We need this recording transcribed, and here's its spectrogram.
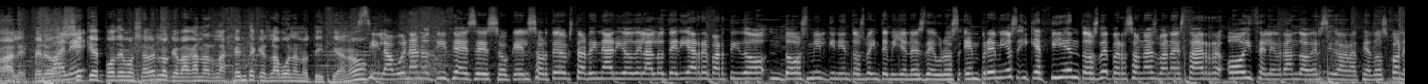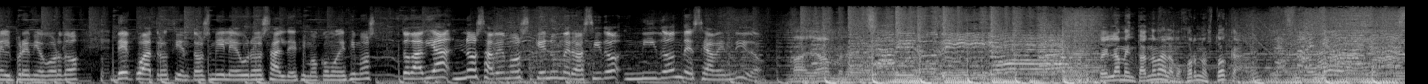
Vale, pero ¿Vale? sí que podemos saber lo que va a ganar la gente, que es la buena noticia, ¿no? Sí, la buena noticia es eso, que el sorteo extraordinario de la lotería ha repartido 2.520 millones de euros en premios y que cientos de personas van a estar hoy celebrando haber sido agraciados con el premio gordo de 400.000 euros al décimo. Como decimos, todavía no sabemos qué número ha sido ni dónde se ha vendido. Vaya, hombre. Estoy lamentándome, a lo mejor nos toca, ¿eh? Las mañanas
